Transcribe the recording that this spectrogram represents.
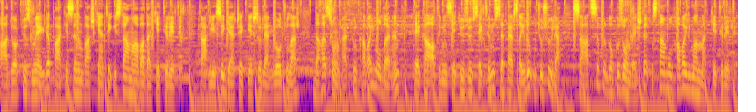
A400M ile Pakistan'ın başkenti İslamabad'a getirildi. Tahliyesi gerçekleştirilen yolcular daha sonra Türk Hava Yolları'nın TK 6883 sefer sayılı uçuşuyla saat 09.15'te İstanbul Havalimanı'na getirildi.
